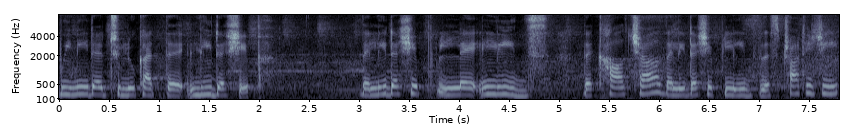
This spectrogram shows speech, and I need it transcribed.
we needed to look at the leadership. The leadership le leads the culture, the leadership leads the strategy,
